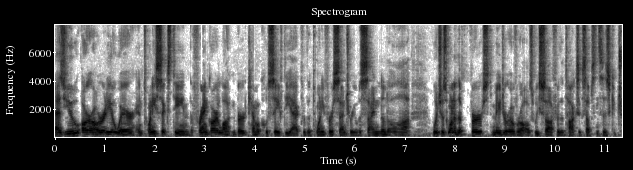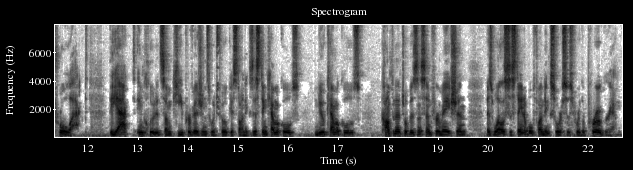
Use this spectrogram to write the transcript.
As you are already aware, in 2016, the Frank R. Lautenberg Chemical Safety Act for the 21st century was signed into law, which was one of the first major overhauls we saw for the Toxic Substances Control Act. The act included some key provisions which focused on existing chemicals, new chemicals, confidential business information, as well as sustainable funding sources for the program.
